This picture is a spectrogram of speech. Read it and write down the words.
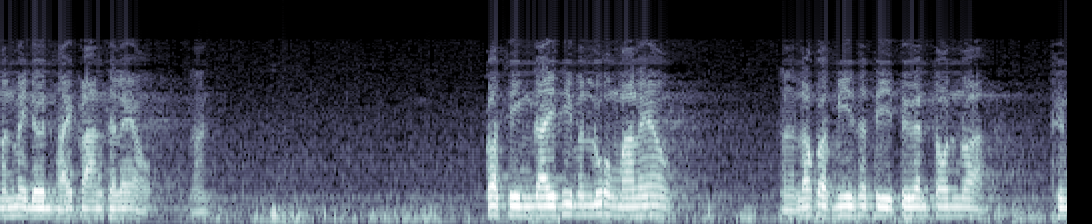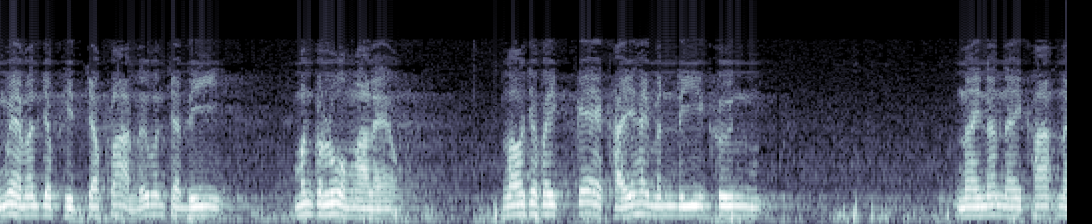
มันไม่เดินสายกลางซะแล้วนั่นก็สิ่งใดที่มันล่วงมาแล้วเราก็มีสติเตือนตนว่า ถึงแม้มันจะผิดจะพลาดหรือมันจะดี มันก็ล่วงมาแล้ว เราจะไปแก้ไขให้มันดีคืน ในนั้นในคะใน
